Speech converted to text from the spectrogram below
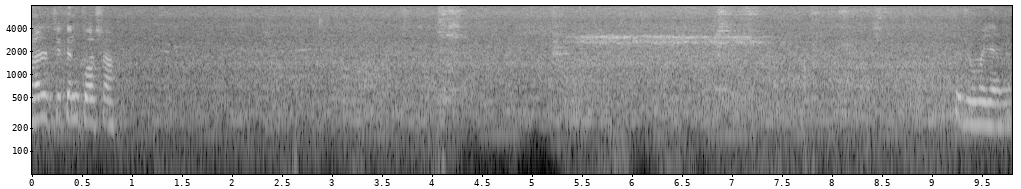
এখানে আছে চিকেন কষা। জমে যাবে।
